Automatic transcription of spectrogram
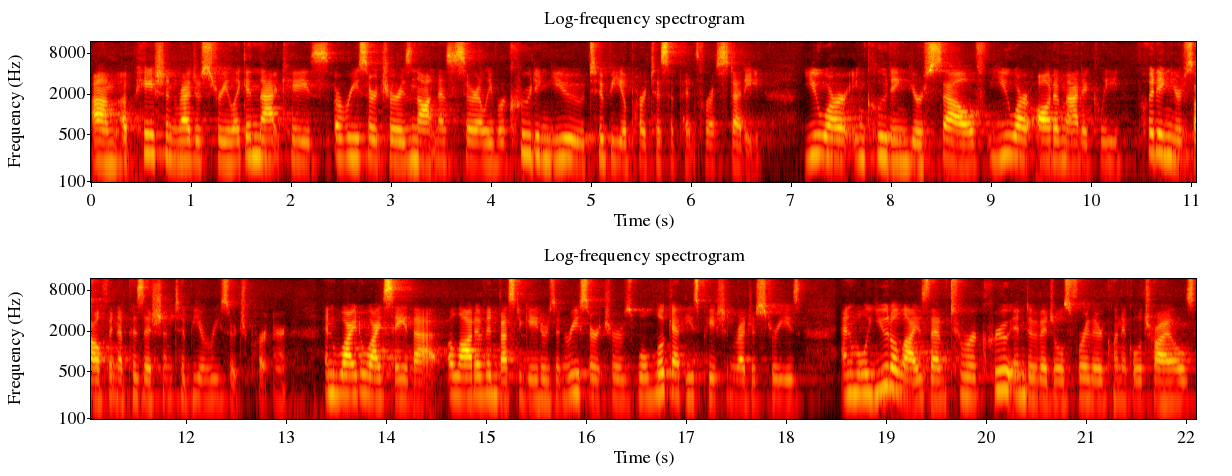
Um, a patient registry, like in that case, a researcher is not necessarily recruiting you to be a participant for a study. You are including yourself, you are automatically putting yourself in a position to be a research partner. And why do I say that? A lot of investigators and researchers will look at these patient registries and will utilize them to recruit individuals for their clinical trials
